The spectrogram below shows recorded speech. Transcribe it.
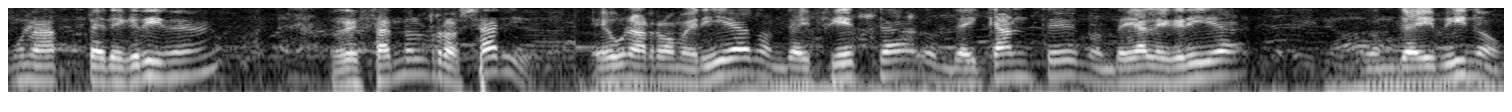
una peregrina rezando el rosario. Es una romería donde hay fiesta, donde hay cante, donde hay alegría, donde hay vino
